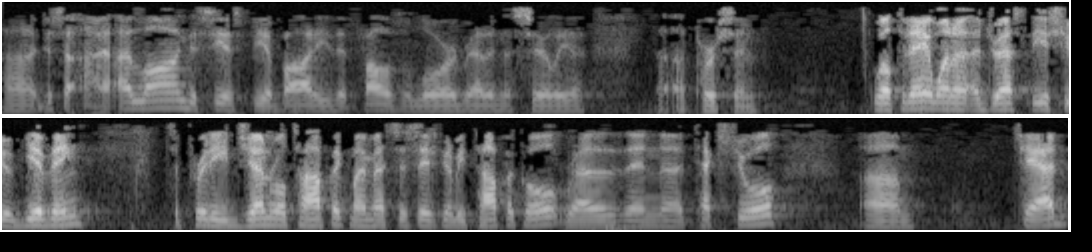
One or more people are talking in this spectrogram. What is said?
Uh, just I, I long to see us be a body that follows the Lord rather than necessarily a, a person. Well, today I want to address the issue of giving. It's a pretty general topic. My message today is going to be topical rather than uh, textual. Um, Chad,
